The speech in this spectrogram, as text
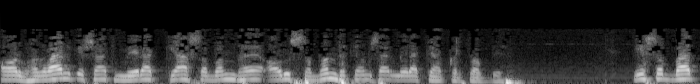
और भगवान के साथ मेरा क्या संबंध है और उस संबंध के अनुसार मेरा क्या कर्तव्य है? ये सब बात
